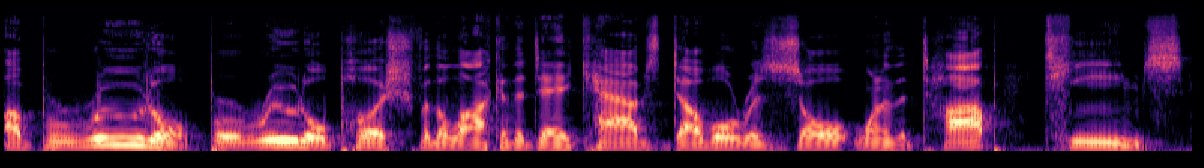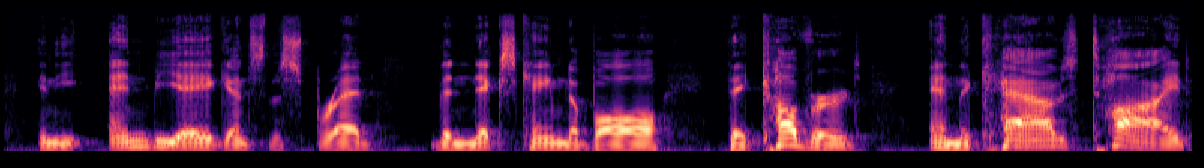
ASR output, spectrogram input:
A brutal, brutal push for the lock of the day. Cavs double result, one of the top teams in the NBA against the spread. The Knicks came to ball, they covered, and the Cavs tied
